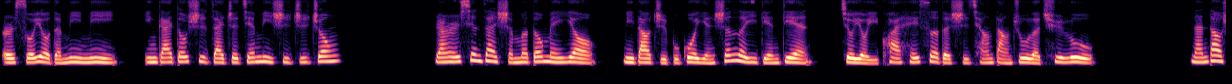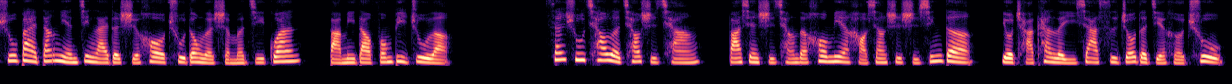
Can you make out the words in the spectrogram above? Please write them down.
而所有的秘密应该都是在这间密室之中。然而现在什么都没有，密道只不过延伸了一点点，就有一块黑色的石墙挡住了去路。难道叔伯当年进来的时候触动了什么机关，把密道封闭住了？三叔敲了敲石墙，发现石墙的后面好像是实心的。又查看了一下四周的结合处，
